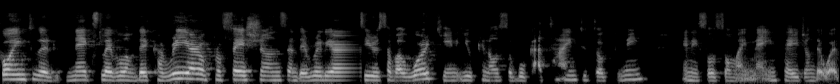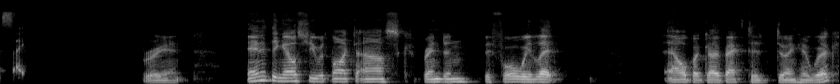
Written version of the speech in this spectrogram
going to the next level of their career or professions and they really are serious about working, you can also book a time to talk to me. And it's also my main page on the website. Brilliant. Anything else you would like to ask Brendan before we let Alba go back to doing her work?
